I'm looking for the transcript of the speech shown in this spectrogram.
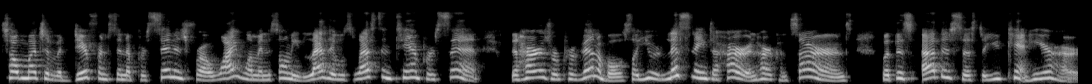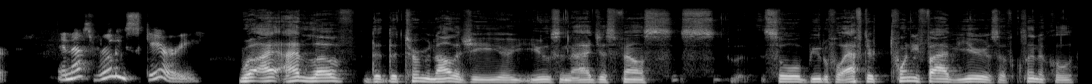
so much of a difference in the percentage for a white woman. It's only less, it was less than 10% that hers were preventable. So you're listening to her and her concerns, but this other sister, you can't hear her. And that's really scary. Well, I, I love the, the terminology you're using. I just found so beautiful. After 25 years of clinical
